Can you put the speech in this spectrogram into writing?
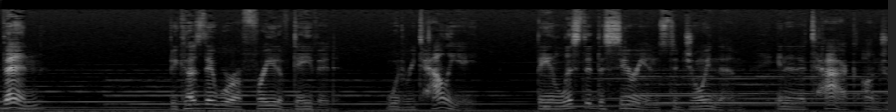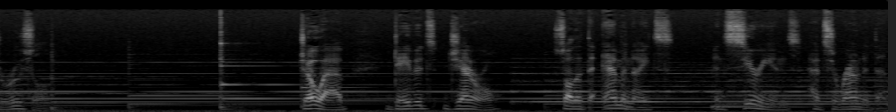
Then, because they were afraid of David would retaliate, they enlisted the Syrians to join them in an attack on Jerusalem. Joab, David's general, saw that the Ammonites and Syrians had surrounded them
